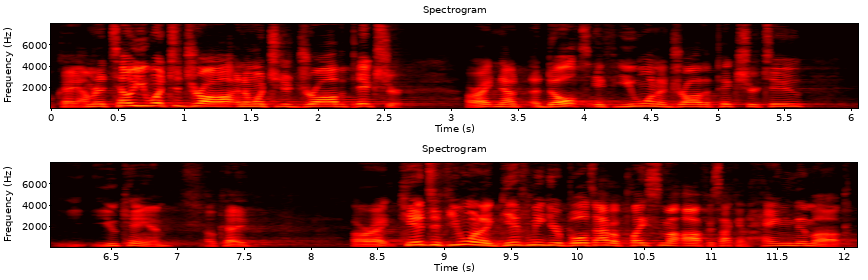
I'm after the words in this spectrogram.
okay? I'm going to tell you what to draw, and I want you to draw the picture. All right, now, adults, if you want to draw the picture too, you can, okay? All right, kids, if you want to give me your bullets, I have a place in my office. I can hang them up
